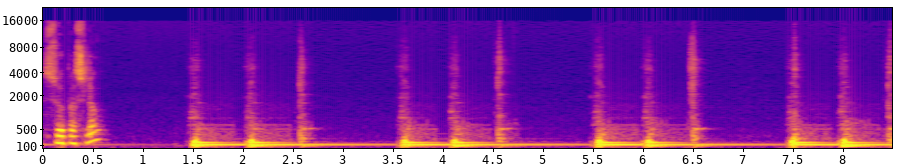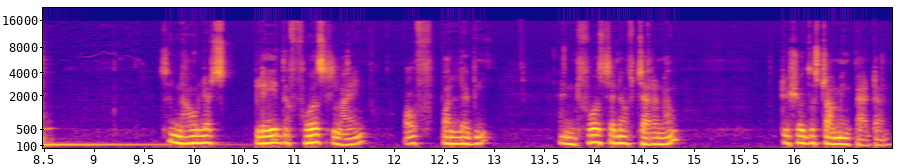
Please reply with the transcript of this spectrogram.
Super slow. So now let's play the first line of Pallavi and first line of Charanam to show the strumming pattern.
